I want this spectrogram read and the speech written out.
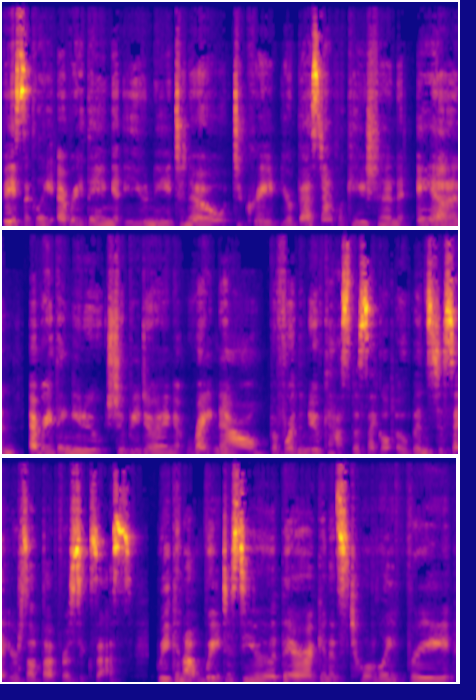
Basically, everything you need to know to create your best application and everything you should be doing right now before the new CASPA cycle opens to set yourself up for success. We cannot wait to see you there. Again, it's totally free.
